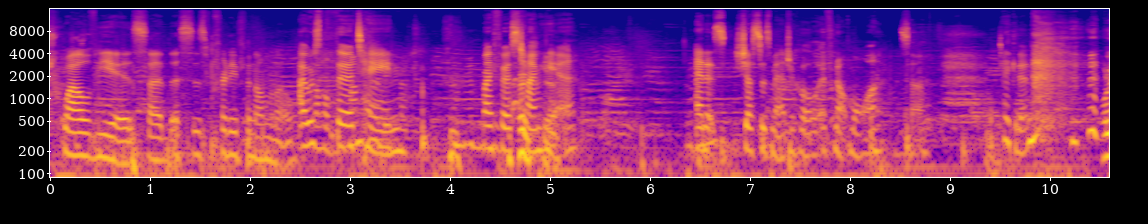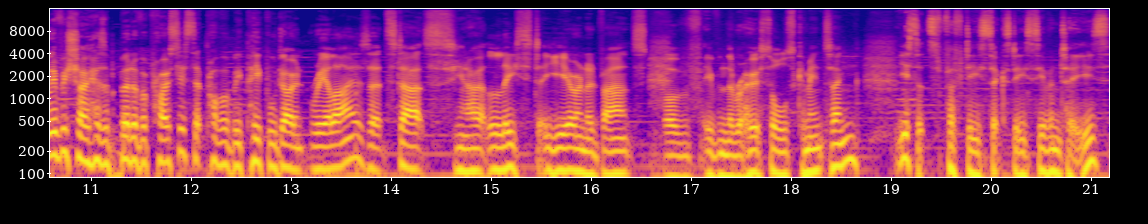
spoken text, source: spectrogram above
12 years, so this is pretty phenomenal. I was 13, my first time here, and it's just as magical, if not more. So take it in. well, every show has a bit of a process that probably people don't realise. It starts, you know, at least a year in advance of even the rehearsals commencing. Yes, it's 50s, 60s, 70s,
